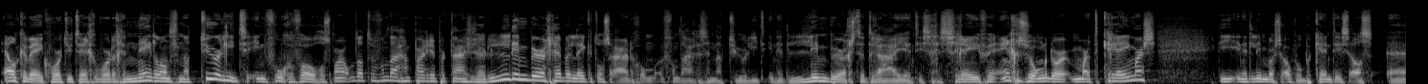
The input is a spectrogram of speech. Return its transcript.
Elke week hoort u tegenwoordig een Nederlands natuurlied in Vroege Vogels. Maar omdat we vandaag een paar reportages uit Limburg hebben... leek het ons aardig om vandaag eens een natuurlied in het Limburgs te draaien. Het is geschreven en gezongen door Mart Kremers die in het Limburgs ook wel bekend is als uh,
